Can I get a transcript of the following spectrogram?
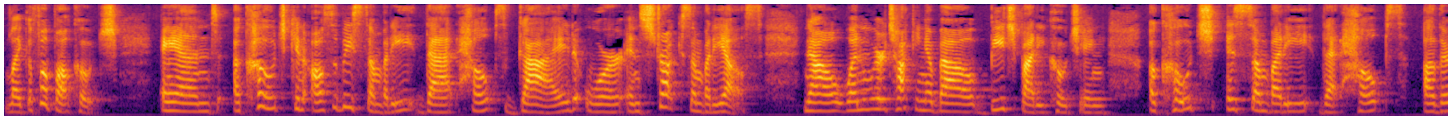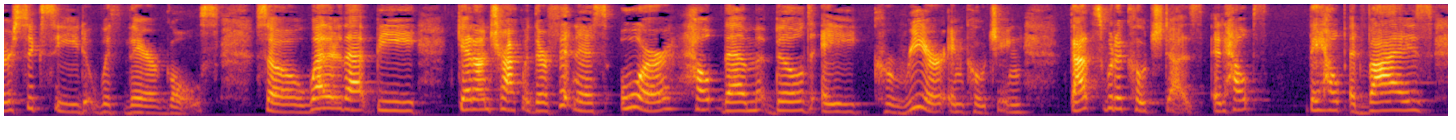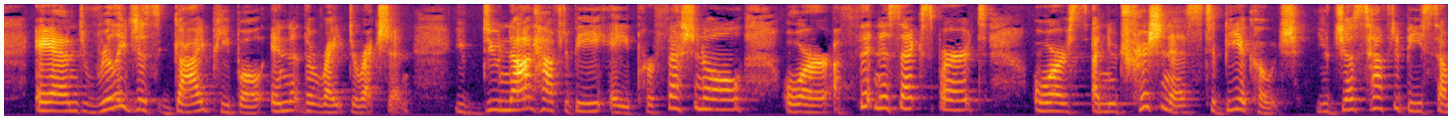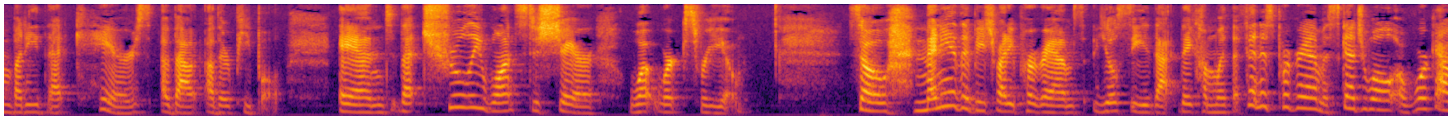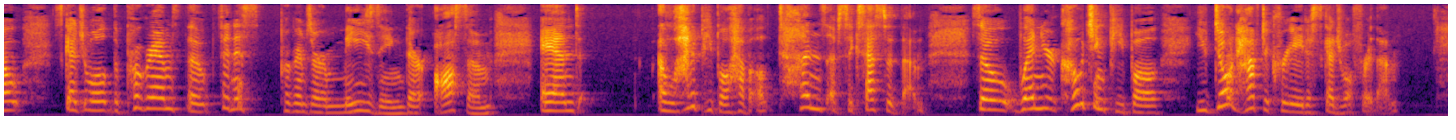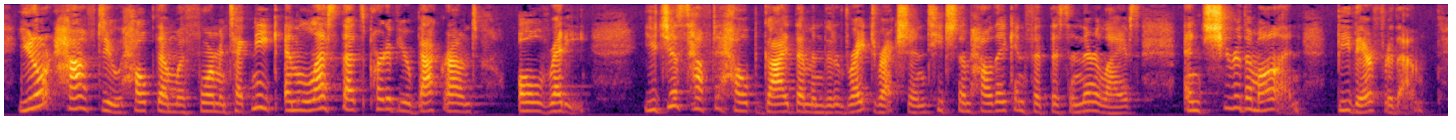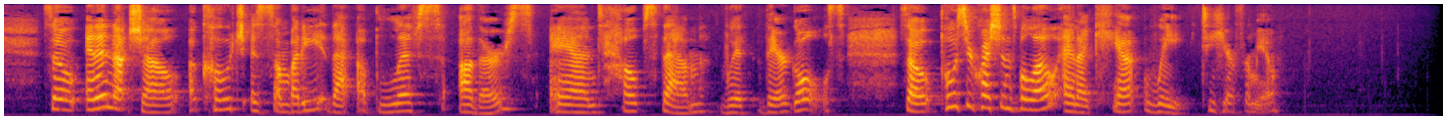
like a football coach. And a coach can also be somebody that helps guide or instruct somebody else. Now, when we're talking about Beachbody coaching, a coach is somebody that helps others succeed with their goals. So whether that be get on track with their fitness or help them build a career in coaching, that's what a coach does. It helps, they help advise, and really just guide people in the right direction. You do not have to be a professional or a fitness expert or a nutritionist to be a coach. You just have to be somebody that cares about other people and that truly wants to share what works for you. So many of the Beachbody programs, you'll see that they come with a fitness program, a schedule, a workout schedule. The programs, the fitness programs are amazing. They're awesome. And a lot of people have uh, tons of success with them. So when you're coaching people, you don't have to create a schedule for them. You don't have to help them with form and technique unless that's part of your background already. You just have to help guide them in the right direction, teach them how they can fit this in their lives, and cheer them on. Be there for them. So, in a nutshell, a coach is somebody that uplifts others and helps them with their goals. So, post your questions below, and I can't wait to hear from you.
